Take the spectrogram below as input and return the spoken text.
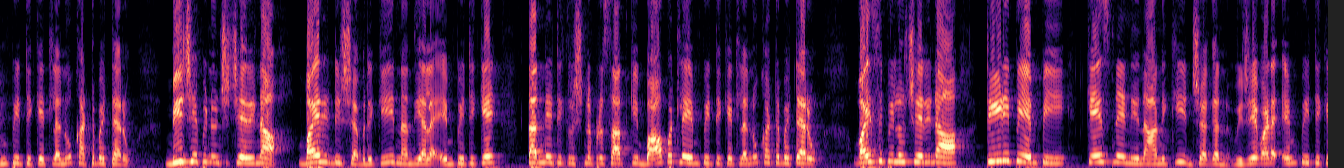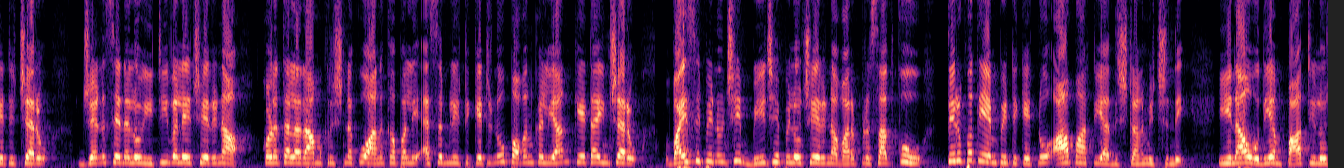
ఎంపీ టికెట్లను కట్టబెట్టారు. బీజేపీ నుంచి చేరిన బైరెడ్డి శబరికి నంద్యాల ఎంపీ టికెట్ తన్నేటి కృష్ణప్రసాద్కి బాపట్ల ఎంపీ టికెట్లను కట్టబెట్టారు. వైసీపీలో చేరిన టీడీపీ ఎంపీ కేస్నేని నానికి జగన్ విజయవాడ ఎంపీ టికెట్ ఇచ్చారు. జనసేనలో ఇటీవలే చేరిన కొనతల రామకృష్ణకు అనకాపల్లి అసెంబ్లీ టికెట్ను పవన్ కళ్యాణ్ కేటాయించారు. వైసీపీ నుంచి బీజేపీలో చేరిన వరప్రసాద్కు తిరుపతి ఎంపీ టికెట్ను ఆ పార్టీ అధిష్టానం ఇచ్చింది. ఈయన ఉదయం పార్టీలో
